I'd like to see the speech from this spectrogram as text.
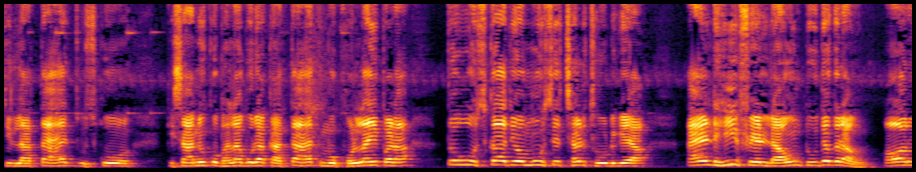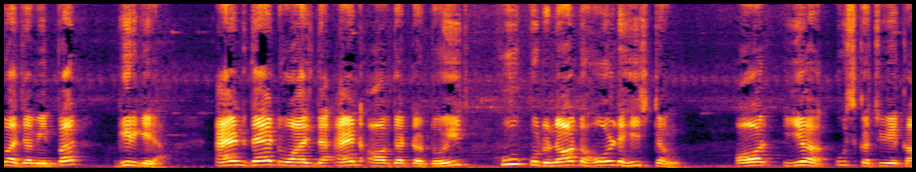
चिल्लाता है, उसको किसानों को भला बुरा कहता है तो मुँह खोलना ही पड़ा। तो उसका जो मुँह से छड़ छूट गया and he fell down to the ground और वह ज़मीन पर गिर गया। And that was the end of the tortoise who could not hold his tongue और यह उस कछुए का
